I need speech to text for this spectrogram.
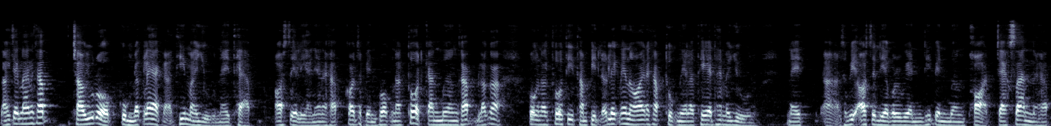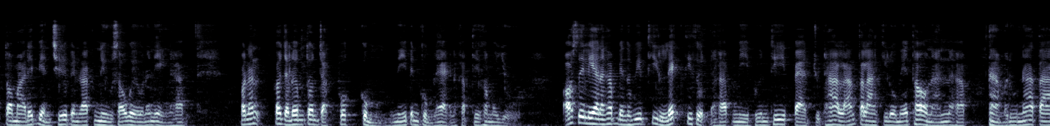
หลังจากนั้นครับชาวยุโรปกลุ่มแรกๆอะที่มาอยู่ในแถบออสเตรเลียเนี่ยนะครับก็จะเป็นพวกนักโทษการเมืองครับแล้วก็พวกนักโทษที่ทำผิดเล็กๆน้อยๆนะครับถูกเนรเทศให้มาอยู่ ในทวีปออสเตรเลียบริเวณที่เป็นเมืองพอร์ตแจ็กสันนะครับ ต่อมาได้เปลี่ยนชื่อเป็นรัฐนิวเซาเวลนั่นเองนะครับ เพราะฉะนั้นก็จะเริ่มต้นจากพวกกลุ่มนี้เป็นกลุ่มแรกนะครับที่เข้ามาอยู่ออสเตรเลียนะครับเป็นทวีปที่เล็กที่สุดนะครับ มีพื้นที่ 8.5 ล้านตารางกิโลเมตรเท่านั้นนะครับมาดูหน้าตา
